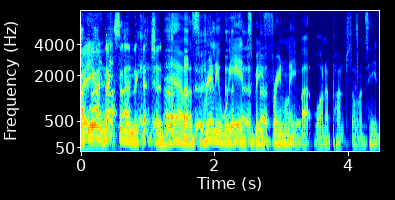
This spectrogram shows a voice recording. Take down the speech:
But you and Nixon in the kitchen. Yeah, it was really weird to be friendly but want to punch someone's head.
